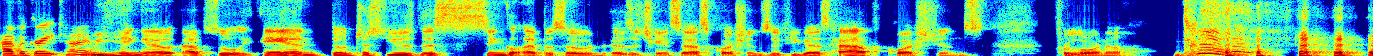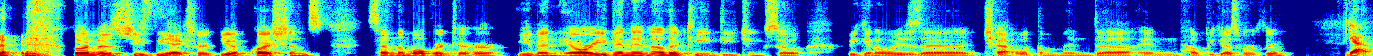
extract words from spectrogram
have a great time. We hang out, absolutely. And don't just use this single episode as a chance to ask questions. If you guys have questions for Lorna, Lorna, she's the expert. If you have questions, send them over to her, even or even in other teen teaching. So we can always uh, chat with them and uh, and help you guys work through. Yeah,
